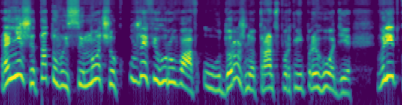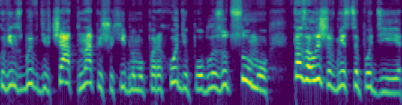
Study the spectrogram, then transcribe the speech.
Раніше татовий синочок уже фігурував у дорожньо-транспортній пригоді. Влітку він збив дівчат на пішохідному переході поблизу ЦУМу та залишив місце події.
